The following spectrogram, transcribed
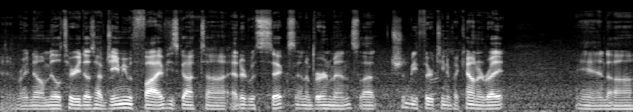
And Right now, military does have Jaime with five. He's got uh, Eddard with six and a Burnman, so that should be 13 if I counted right. And uh,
